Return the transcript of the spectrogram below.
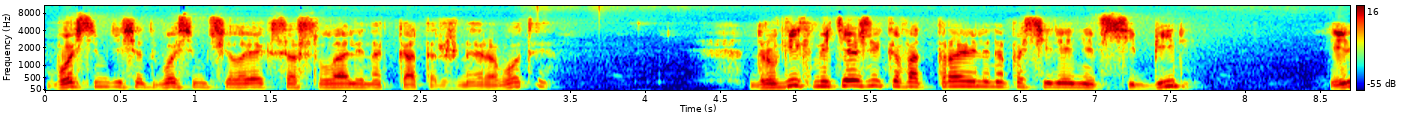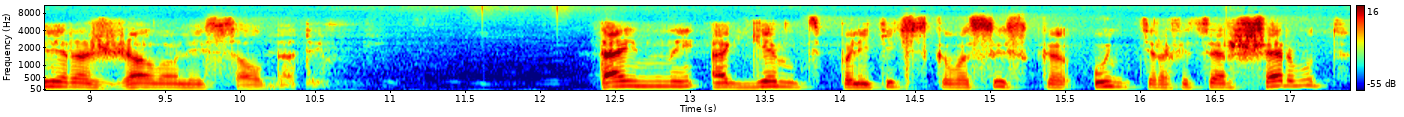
88 человек сослали на каторжные работы, других мятежников отправили на поселение в Сибирь, или разжаловали солдаты. Тайный агент политического сыска унтер-офицер Шервуд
